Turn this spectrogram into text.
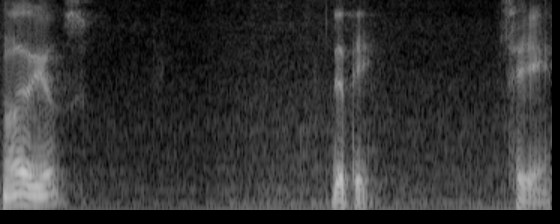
No de Dios. De ti. Sí.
